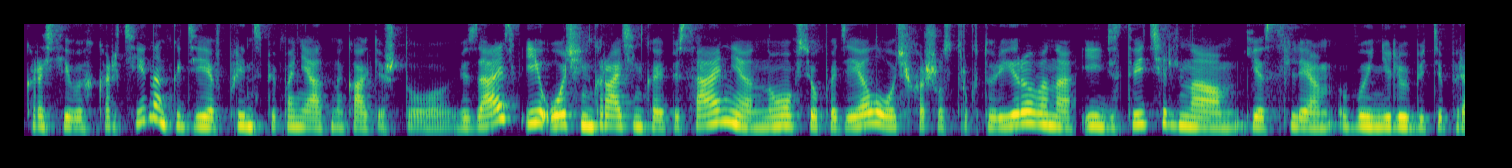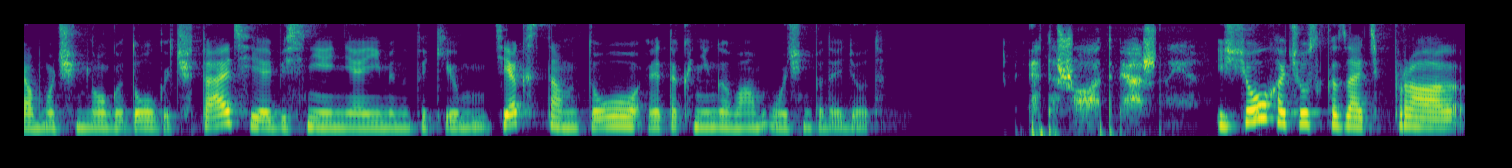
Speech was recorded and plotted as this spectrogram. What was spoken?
красивых картинок, где, в принципе, понятно, как и что вязать, и очень кратенькое описание, но все по делу, очень хорошо структурировано. И действительно, если вы не любите прям очень много долго читать и объяснения именно таким текстом, то эта книга вам очень подойдет. Это шоу отвяжные. Еще хочу сказать про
